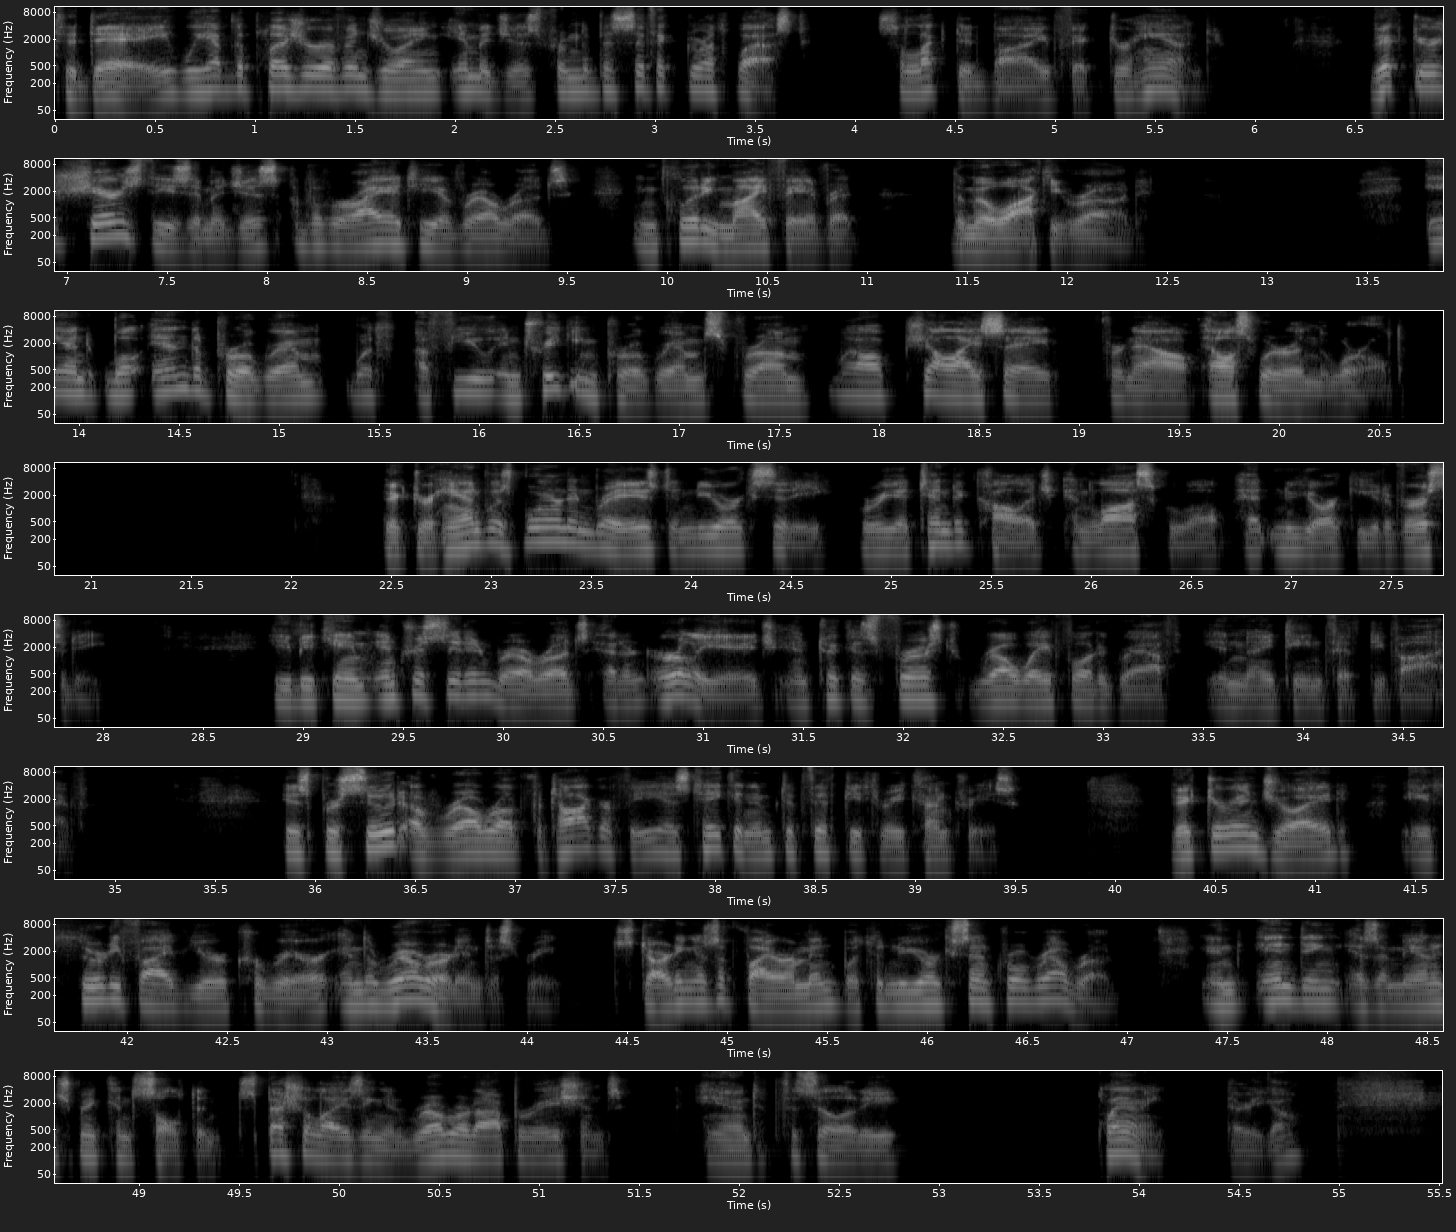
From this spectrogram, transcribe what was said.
Today, we have the pleasure of enjoying images from the Pacific Northwest, selected by Victor Hand. Victor shares these images of a variety of railroads, including my favorite, the Milwaukee Road. And we'll end the program with a few intriguing programs from, well, shall I say, for now, elsewhere in the world. Victor Hand was born and raised in New York City, where he attended college and law school at New York University. He became interested in railroads at an early age and took his first railway photograph in 1955. His pursuit of railroad photography has taken him to 53 countries. Victor enjoyed a 35 year career in the railroad industry, starting as a fireman with the New York Central Railroad and ending as a management consultant specializing in railroad operations and facility planning. There you go.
